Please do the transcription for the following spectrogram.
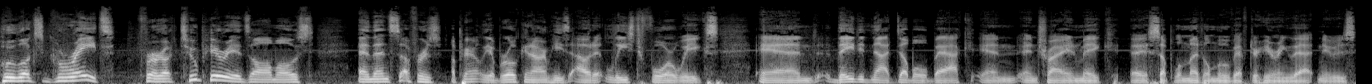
who looks great for two periods almost, and then suffers apparently a broken arm. He's out at least four weeks, and they did not double back and, and try and make a supplemental move after hearing that news.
